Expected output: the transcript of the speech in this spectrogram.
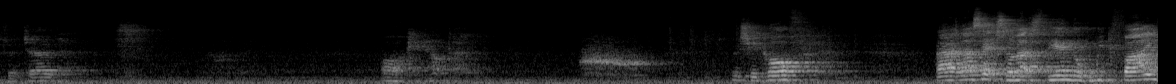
Stretch out. Okay, up. Let's shake off. Uh, that's it, so that's the end of week five.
